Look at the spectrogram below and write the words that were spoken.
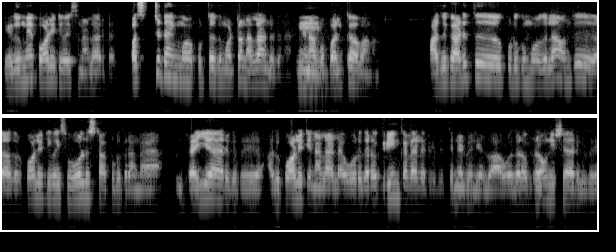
எதுவுமே குவாலிட்டி வைஸ் நல்லா இருக்காது. ஃபர்ஸ்ட் டைம் கொடுத்தது மட்டும் நல்லா இருந்ததுங்க. ஏன்னா. அப்போ பல்கா வாங்கணும். அதுக்கு அடுத்து கொடுக்கும் போதெல்லாம் வந்து அதோட குவாலிட்டி வைஸ் ஓல்டு ஸ்டாக் கொடுக்குறாங்க. ட்ரையா இருக்குது. அது குவாலிட்டி நல்லா இல்லை. ஒரு தடவை கிரீன் கலர்ல இருக்குது திருநெல்வேலி அல்வா. ஒரு தடவை ப்ரௌனிஷா இருக்குது.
